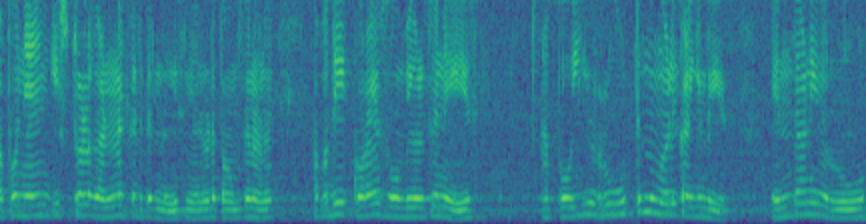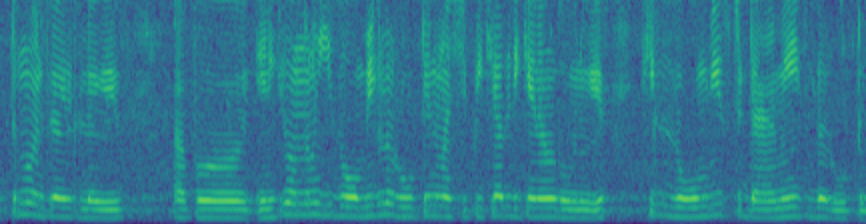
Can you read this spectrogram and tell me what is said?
അപ്പോൾ ഞാൻ എനിക്ക് ഇഷ്ടമുള്ള ഗണ്ണൊക്കെ എടുത്തിട്ടുണ്ട് ഗേസ് ഞാനിവിടെ തോംസൺ ആണ് അപ്പോൾ ഇത് കുറേ സോംബികൾസ് തന്നെ ഗേസ് അപ്പോൾ ഈ റൂട്ടിൽ നിന്ന് മുകളിൽ കളിക്കേണ്ട ഗേസ് എന്താണ് ഈ റൂട്ട് എന്ന് മനസ്സിലായിട്ടില്ല ഗേസ് അപ്പോൾ എനിക്ക് തോന്നുന്നു ഈ സോംബികൾ റൂട്ടിനെ നശിപ്പിക്കാതിരിക്കാനാണെന്ന് തോന്നുന്നു guys kill zombies to damage the route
